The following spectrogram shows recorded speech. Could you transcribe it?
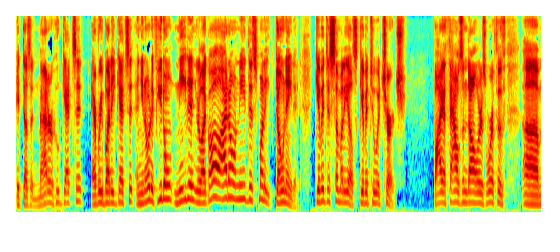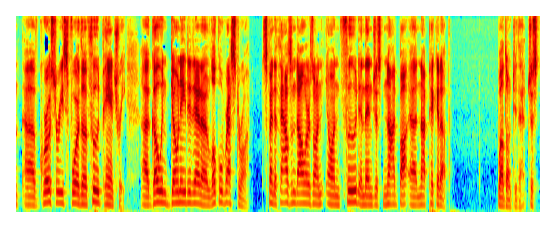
It doesn't matter who gets it. Everybody gets it. And you know what? If you don't need it and you're like, "Oh, I don't need this money." Donate it. Give it to somebody else. Give it to a church buy a thousand dollars worth of um, of groceries for the food pantry. Uh, go and donate it at a local restaurant. Spend a thousand dollars on on food and then just not uh, not pick it up. Well, don't do that. Just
